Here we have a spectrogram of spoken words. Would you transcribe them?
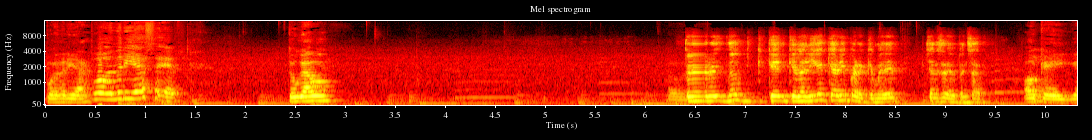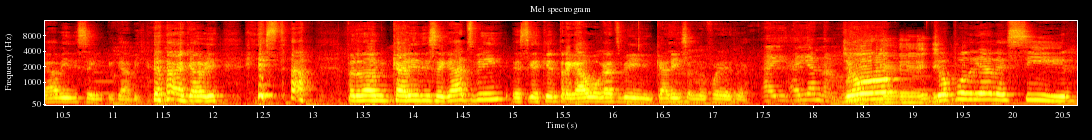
Podría. podría ser. ¿Tú, Gabo? Pero no, que, que la diga Cari para que me dé chance de pensar. Ok, Gaby dice. Gaby. Gaby. Está. Perdón, Cari dice Gatsby. Es que, es que entre Gabo, Gatsby y Cari se me fue. Ahí, ahí andamos. Yo, yo podría decir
